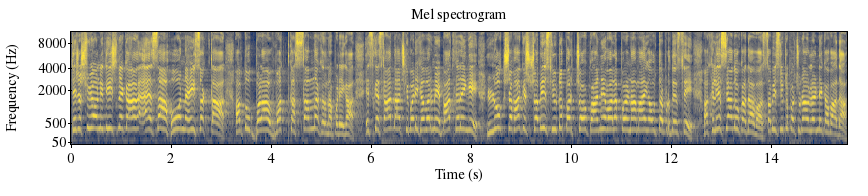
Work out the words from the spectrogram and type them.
तेजस्वी और नीतीश ने कहा, ऐसा हो नहीं सकता। अब तो बड़ा वक्त का सामना करना पड़ेगा। इसके साथ आज की बड़ी खबर में बात करेंगे। लोकसभा के सभी सीटों पर चौंकाने वाला परिणाम आएगा उत्तर प्रदेश से। अखिलेश यादव का दावा, सभी सीटों पर चुनाव लड़ने का वादा।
